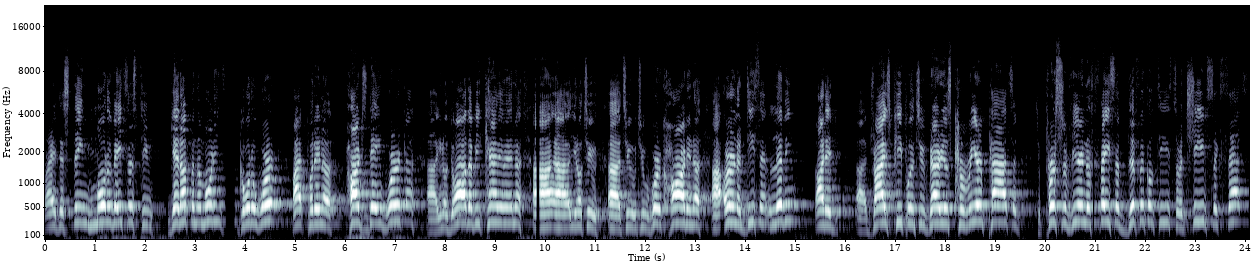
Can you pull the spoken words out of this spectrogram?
right? This thing motivates us to get up in the morning, go to work, right? Put in a hard day work, uh, you know, do all that we can, in, uh, uh, you know, to, uh, to, to work hard and uh, uh, earn a decent living. Right? It drives people into various career paths and to persevere in the face of difficulties to achieve success.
